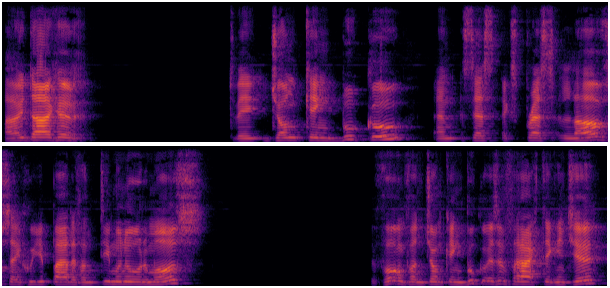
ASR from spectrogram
Uitdager 2 John King Buku en 6 Express Love zijn goede paarden van Timo Noordemos. De vorm van John King Buku is een vraagtekentje.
